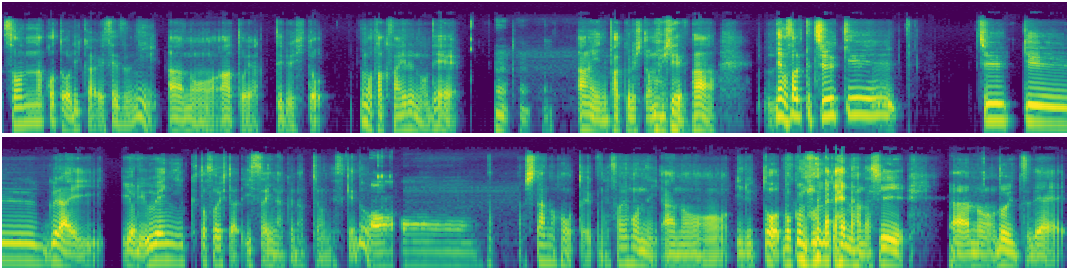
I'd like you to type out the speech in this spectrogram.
そんなことを理解せずにあのアートをやってる人もたくさんいるのでうんうんうん。安易にパクる人もいればでもそれって中級中級ぐらいより上に行くとそういう人は一切いなくなっちゃうんですけど。下の方というかねそういう方にあのいると僕もなんか変な話あのドイツで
